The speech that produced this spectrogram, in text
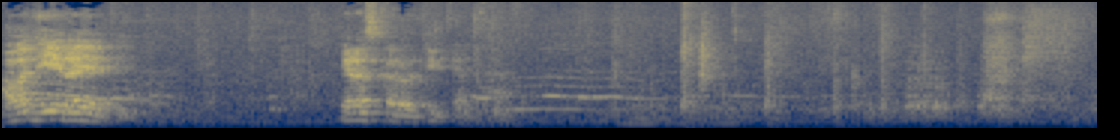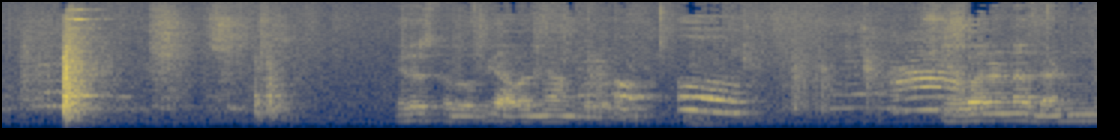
अवधीरयति। तिरस्करोति इत्यर्थः तिरस्करोति अवज्ञां करोति सुवर्णदण्ड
